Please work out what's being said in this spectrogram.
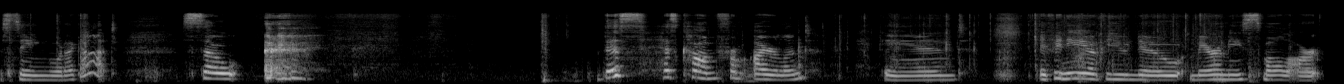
seeing what I got. So this has come from Ireland. And if any of you know Marimie Small Art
